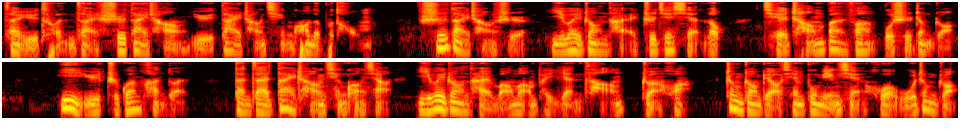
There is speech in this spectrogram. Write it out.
在于存在失代偿与代偿情况的不同。失代偿时，移位状态直接显露，且常伴发不适症状，易于直观判断；但在代偿情况下，移位状态往往被掩藏、转化。症状表现不明显或无症状，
